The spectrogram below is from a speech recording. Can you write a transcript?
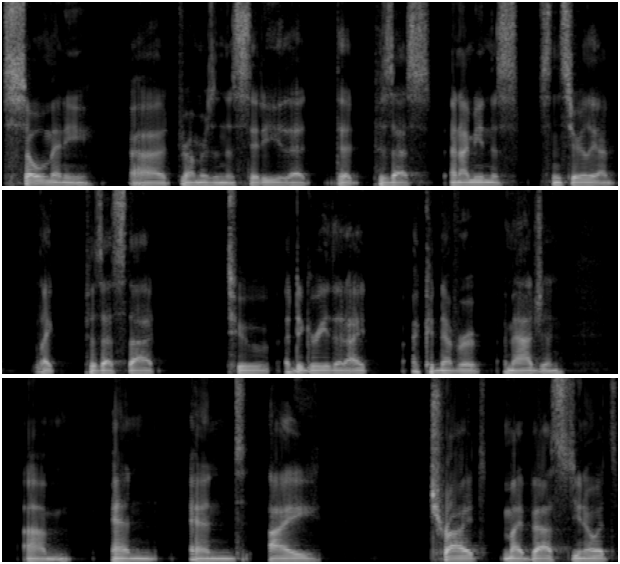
so many, uh, drummers in this city that, that possess, and I mean this sincerely, I like possess that to a degree that I, I could never imagine. Um, and and I tried my best. You know, it's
